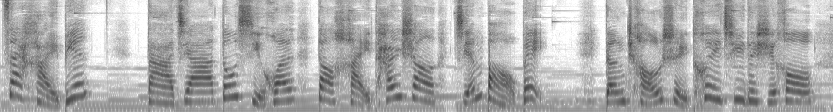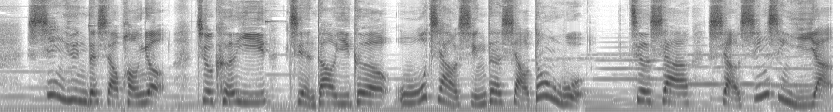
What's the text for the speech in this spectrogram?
在海边，大家都喜欢到海滩上捡宝贝。当潮水退去的时候。幸运的小朋友就可以捡到一个五角形的小动物，就像小星星一样，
